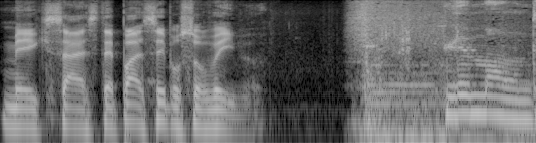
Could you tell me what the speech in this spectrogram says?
mais que ça, c'était pas assez pour survivre. Le monde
